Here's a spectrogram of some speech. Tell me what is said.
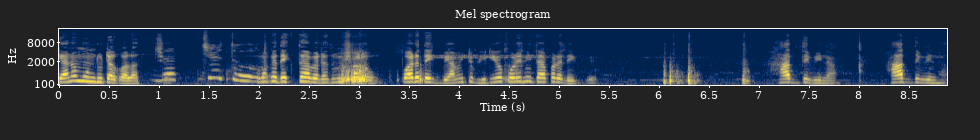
কেন মুন্ডুটা গলাচ্ছ? তোমাকে দেখতে হবে না। তুমি সরো। পরে দেখবে। আমি একটু ভিডিও করে নিই তারপরে দেখবে। হাত দিবি না। হাত দিবি না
